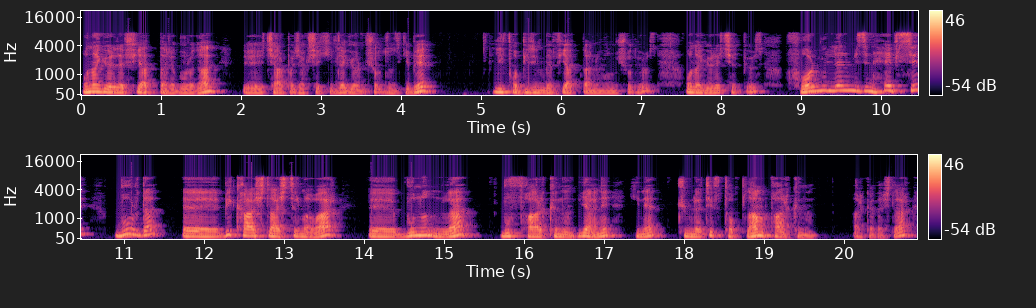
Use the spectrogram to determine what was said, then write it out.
Ona göre de fiyatları buradan e, çarpacak şekilde görmüş olduğunuz gibi LIFO birim ve fiyatlarını bulmuş oluyoruz. Ona göre çarpıyoruz. Formüllerimizin hepsi burada e, bir karşılaştırma var. E, bununla bu farkının yani yine kümülatif toplam farkının arkadaşlar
